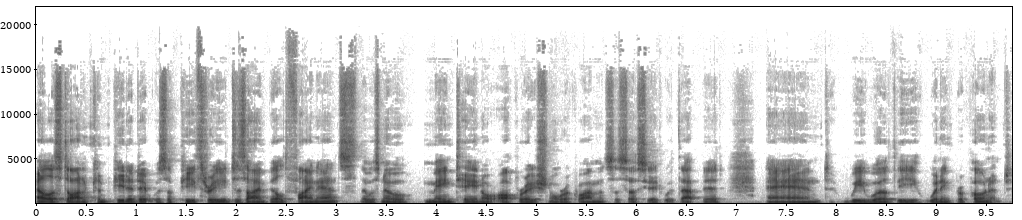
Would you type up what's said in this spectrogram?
EllisDon competed. It was a P3 design, build, finance. There was no maintain or operational requirements associated with that bid, and we were the winning proponent.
